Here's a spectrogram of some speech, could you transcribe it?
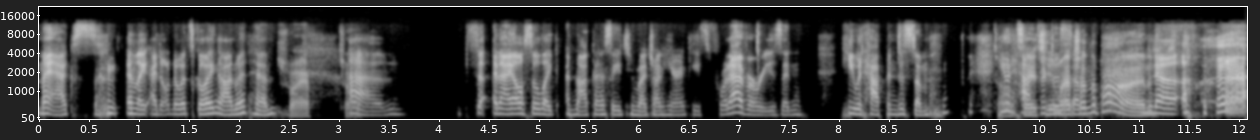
My ex, and like I don't know what's going on with him. Sure. Sure. Um, so and I also like I'm not gonna say too much on here in case for whatever reason he would happen to some he would Don't say too to much some- on the pod. no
